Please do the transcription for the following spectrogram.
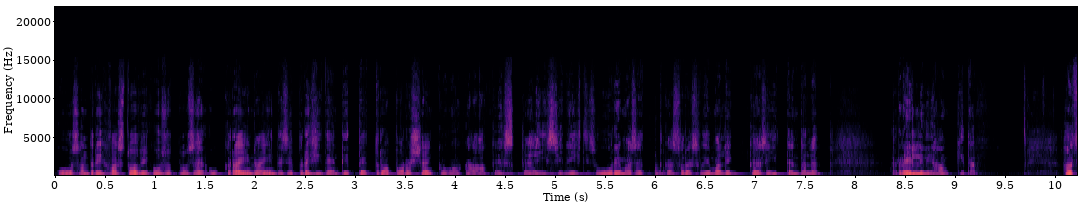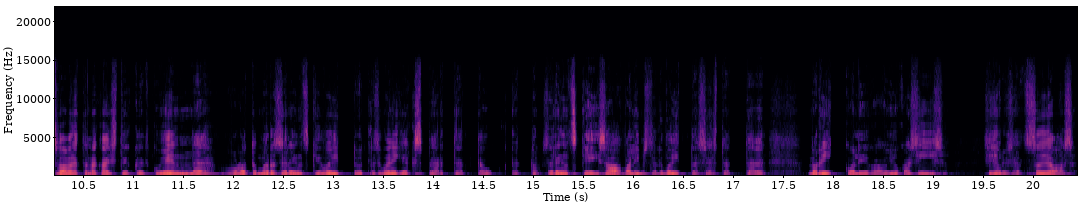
koos Andrei Hvastoviga usutluse Ukraina endise presidendi Petro Porošenkoga, kes käis siin Eestis uurimas, et kas oleks võimalik siit endale relvi hankida. Hans, ma mäletan väga hästi, et kui enne Volodõmõr Zelenskõi võitu ütles mõnigi ekspert, et, et noh, Zelenskõi ei saa valimistel võita, sest et no riik oli ju ka siis sisuliselt sõjas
